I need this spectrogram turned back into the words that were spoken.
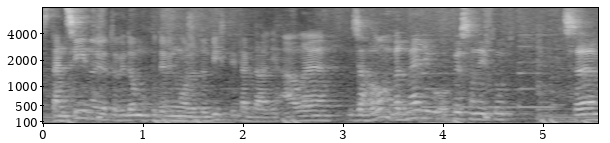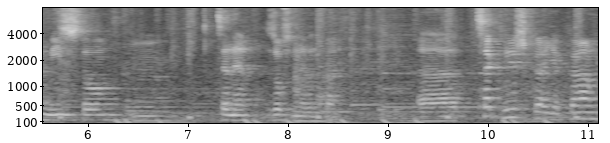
станційною, то відомо, куди він може добігти і так далі. Але загалом ведмедів описаний тут це місто, це не зовсім не виноградів. Е, Це книжка, яка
